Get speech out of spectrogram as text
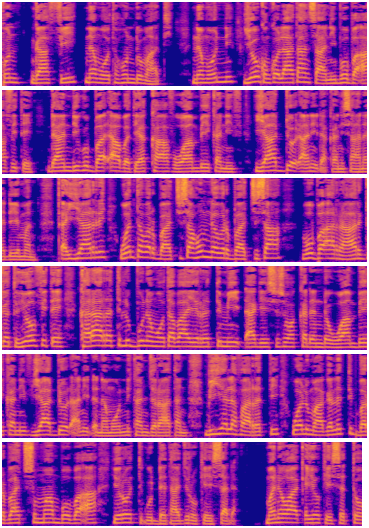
Kun gaaffii namoota hundumaati. Namoonni yoo konkolaataan isaanii boba'aa fixe daandii gubbaa dhaabatee akka hafu waan beekaniif yaaddoodhaanidha kan isaan adeeman. Xayyaarri wanta barbaachisaa humna barbaachisaa boba'aa irraa argatu yoo fixe karaa irratti lubbuu namoota baay'ee irratti miidhaa geessisuu akka danda'u waan beekaniif yaaddoodhaanidha namoonni kan jiraatan. Biyya lafaa irratti walumaa galatti barbaachisummaan boba'aa yeroo itti guddataa jiru keessadha. Mana waaqayyoo keessattoo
